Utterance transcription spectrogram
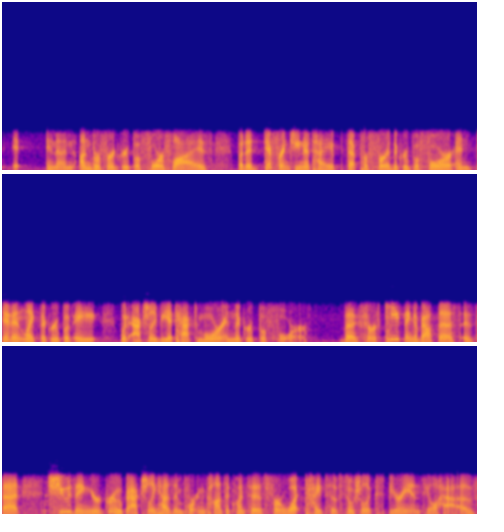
in an unpreferred group of four flies, but a different genotype that preferred the group of four and didn't like the group of eight would actually be attacked more in the group of four. The sort of key thing about this is that choosing your group actually has important consequences for what types of social experience you'll have.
